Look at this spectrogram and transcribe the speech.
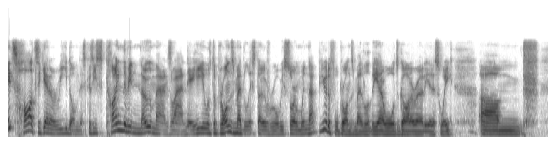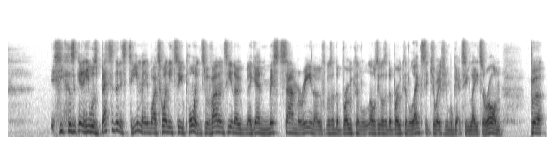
it's hard to get a read on this because he's kind of in no man's land here. He was the bronze medalist overall. We saw him win that beautiful bronze medal at the Awards Gala earlier this week. Um, because again he was better than his teammate by 22 points, but Valentino again missed San Marino because of the broken, obviously because of the broken leg situation we'll get to later on. But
